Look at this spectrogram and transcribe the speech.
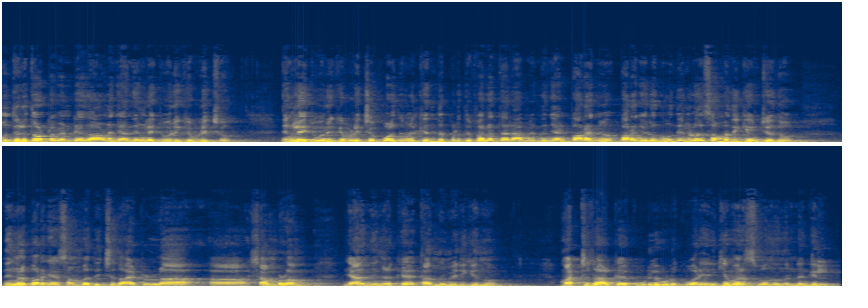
മുന്തിരിത്തോട്ടം എന്റേതാണ് ഞാൻ നിങ്ങളെ ജോലിക്ക് വിളിച്ചു. നിങ്ങളെ ജോലിക്ക് വിളിച്ചപ്പോൾ നിങ്ങൾക്ക് എന്ത് പ്രതിഫലം തരാം എന്ന് ഞാൻ പറഞ്ഞു പറഞ്ഞിരുന്നു. നിങ്ങൾ സമ്മതിക്കുകയും ചെയ്തു. നിങ്ങൾ പറഞ്ഞ സംബന്ധിച്ചതായിട്ടുള്ള ശമ്പളം ഞാൻ നിങ്ങൾക്ക് തന്നു തന്നുമിരിക്കുന്നു. മറ്റൊരാൾക്ക് കൂടുതൽ കൊടുക്കുവാൻ എനിക്ക് മനസ്സ് വന്നിട്ടുണ്ടെങ്കിൽ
